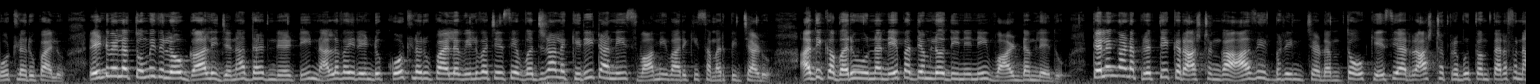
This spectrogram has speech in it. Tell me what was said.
కోట్ల రూపాయలు. రెండు వేల తొమ్మిదిలో గాలి జనార్దన్ రెడ్డి నలభై రెండు కోట్ల రూపాయల విలువ చేసే వజ్రాల కిరీటాన్ని స్వామివారికి సమర్పించాడు. అధిక బరువు ఉన్న నేపథ్యంలో దీనిని వాడడం లేదు. తెలంగాణ ప్రత్యేక రాష్ట్రంగా ఆవిర్భవించడంతో కేసీఆర్ రాష్ట్ర ప్రభుత్వం తరఫున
